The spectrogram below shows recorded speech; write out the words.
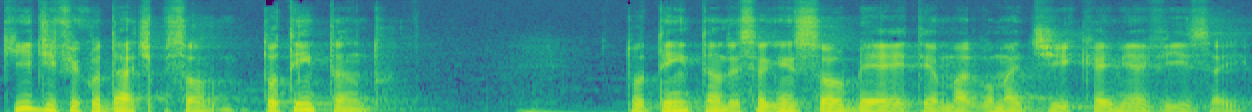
Que dificuldade, pessoal. Tô tentando. Tô tentando. Se alguém souber e tem uma, alguma dica, aí me avisa aí.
